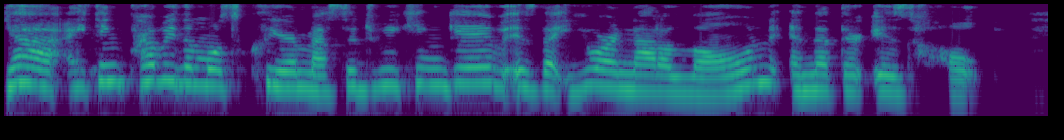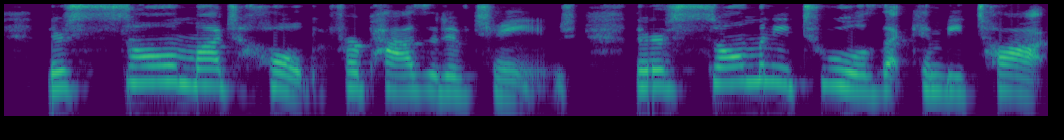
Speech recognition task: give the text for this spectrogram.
Yeah, I think probably the most clear message we can give is that you are not alone and that there is hope. There's so much hope for positive change. There are so many tools that can be taught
